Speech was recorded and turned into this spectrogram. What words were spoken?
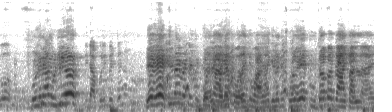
गो कोणी कोणी? ती. दापोली भेटते ना. ए ए. ती नाही भेटायची. अरे, आल्या पोराची वाया गेलं ती पोरं. ए तुझा पण काय चाललाय?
